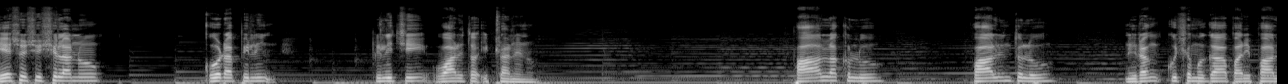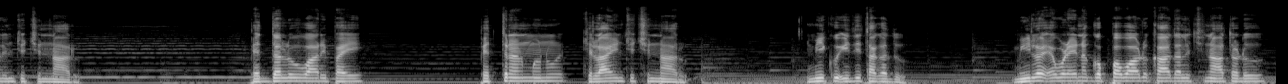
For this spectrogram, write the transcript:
యేసు శిష్యులను కూడా పిలి పిలిచి వారితో ఇట్లా నేను. పాలకులు పాలింతులు నిరంకుశముగా పరిపాలించుచున్నారు. పెద్దలు వారిపై పెత్తనమును చెలాయించుచున్నారు. మీకు ఇది తగదు. మీలో ఎవడైనా గొప్పవాడు కాదలిచిన అతడు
